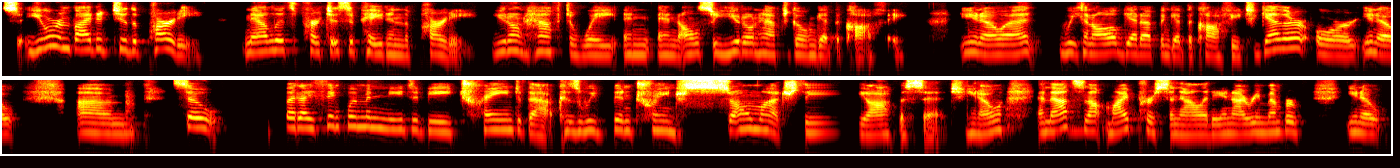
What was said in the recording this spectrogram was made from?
So you were invited to the party. Now let's participate in the party. You don't have to wait and and also you don't have to go and get the coffee. You know what? We can all get up and get the coffee together or you know um so but I think women need to be trained that because we've been trained so much the, the, opposite, you know, and that's not my personality. And I remember, you know,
